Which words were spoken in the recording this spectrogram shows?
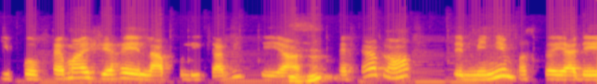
qui peuvent vraiment gérer la polygamie, c'est euh, Mhm. très faible, hein. C'est minime parce qu'il y a des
